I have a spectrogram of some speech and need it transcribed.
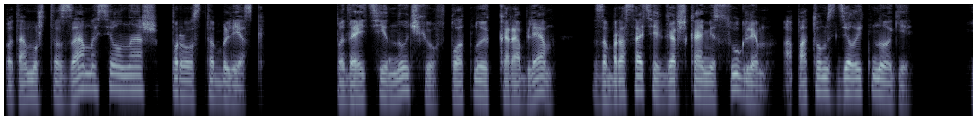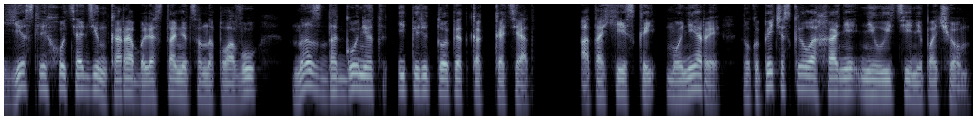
потому что замысел наш — просто блеск. Подойти ночью вплотную к кораблям, забросать их горшками с углем, а потом сделать ноги. Если хоть один корабль останется на плаву, нас догонят и перетопят, как котят. От Ахейской Монеры на купеческой лохане не уйти ни почем.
